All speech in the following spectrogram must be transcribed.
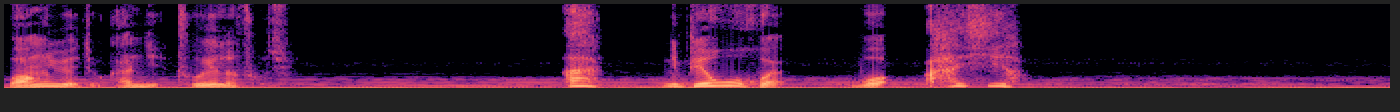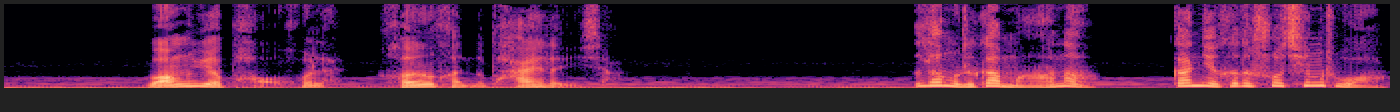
王月就赶紧追了出去。哎，你别误会，我哎呀！王月跑回来，狠狠的拍了一下。愣着干嘛呢？赶紧和他说清楚啊！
